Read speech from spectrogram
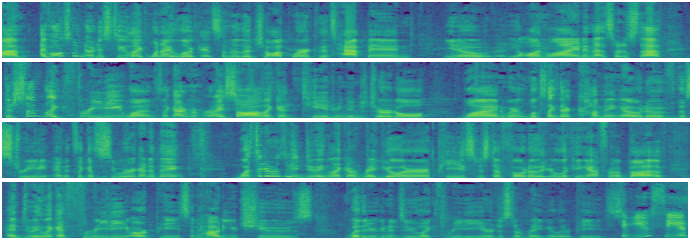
Um, I've also noticed too, like when I look at some of the chalk work that's happened, you know, online and that sort of stuff. There's some like 3D ones. Like I remember I saw like a Teenage Mutant Ninja Turtle one where it looks like they're coming out of the street and it's like a sewer kind of thing. What's the difference between doing like a regular piece, just a photo that you're looking at from above, and doing like a 3D art piece? And how do you choose whether you're going to do like 3D or just a regular piece? If you see a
